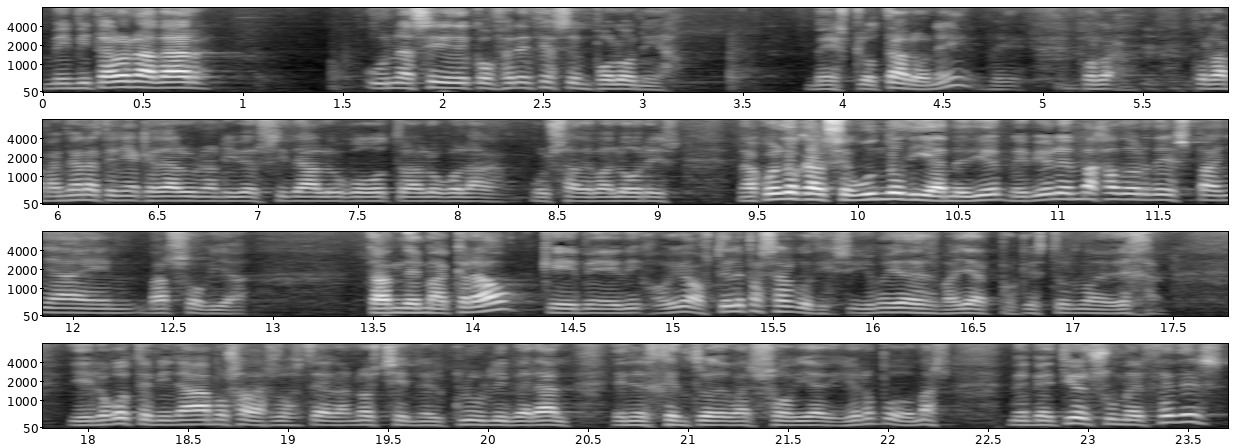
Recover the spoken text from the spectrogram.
Me invitaron a dar una serie de conferencias en Polonia. Me explotaron, ¿eh? Por la, mañana tenía que dar una universidad, luego otra, luego la bolsa de valores. Me acuerdo que al segundo día me vio el embajador de España en Varsovia tan demacrado que me dijo, oiga, ¿a usted le pasa algo? Dije, yo me voy a desmayar porque estos no me dejan. Y luego terminábamos a las 12 de la noche en el Club Liberal en el centro de Varsovia. Y yo no puedo más. Me metió en su Mercedes,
